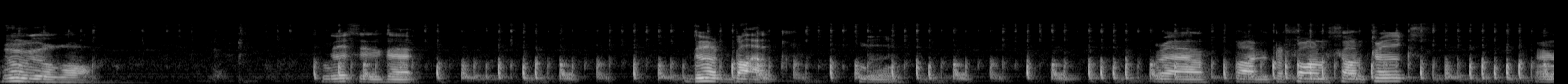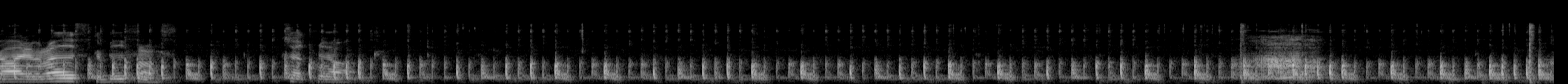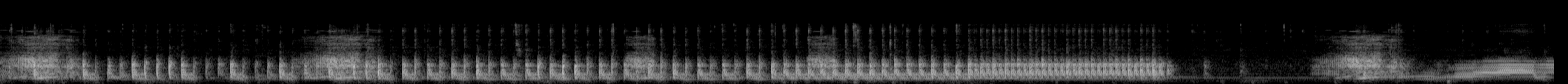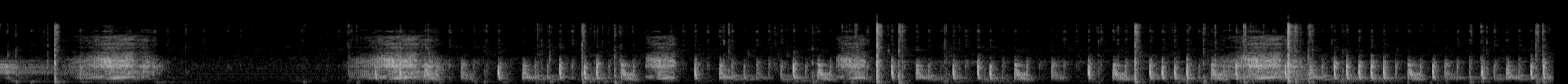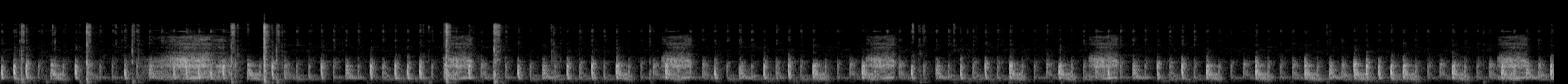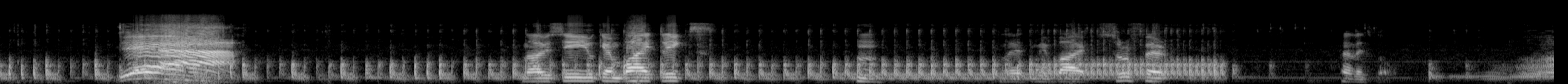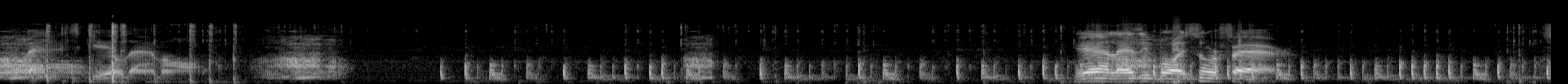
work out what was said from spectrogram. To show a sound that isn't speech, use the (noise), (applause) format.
Here This is the good bike. Well, I perform some tricks and I race to be first. Check me out. Yeah! Now you see you can buy tricks. Hmm. Let me buy surfer. And let's go. Let's kill them all. Yeah, lazy boy surfer.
